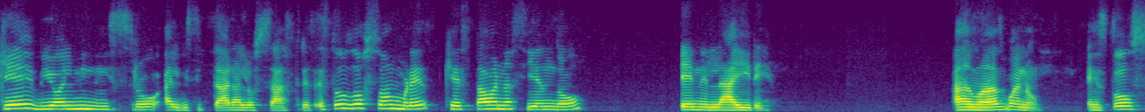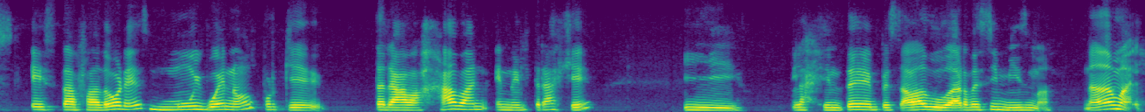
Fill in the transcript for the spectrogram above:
¿Qué vio el ministro al visitar a los sastres? Estos dos hombres que estaban haciendo en el aire. Además, bueno, estos estafadores muy buenos porque trabajaban en el traje y la gente empezaba a dudar de sí misma. Nada mal.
